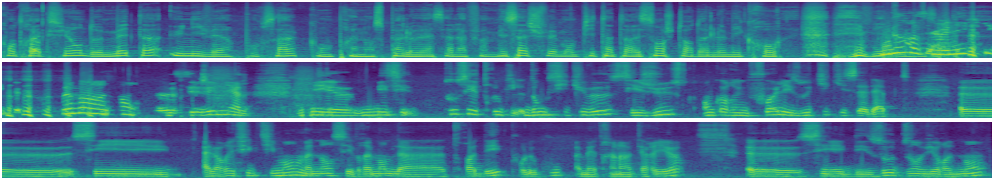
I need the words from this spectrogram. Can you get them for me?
contraction de méta-univers. Pour ça qu'on ne prononce pas le S à la fin. Mais ça, je fais mon petit intéressant, je te redonne le micro. non, c'est magnifique. non, non, non, euh, c'est génial. Mais, euh, mais c'est tous ces trucs. Donc, si tu veux, c'est juste, encore une fois, les outils qui s'adaptent. Euh, c'est alors effectivement, maintenant, c'est vraiment de la 3D pour le coup à mettre à l'intérieur. Euh, c'est des autres environnements.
